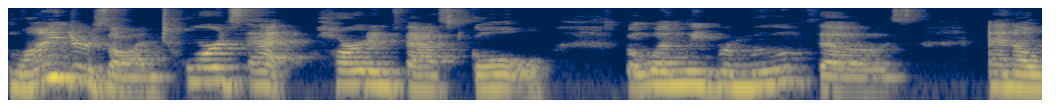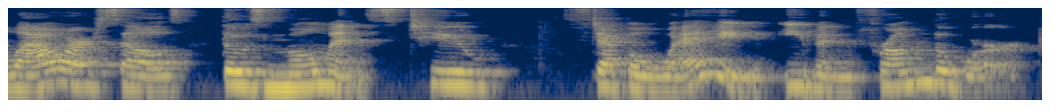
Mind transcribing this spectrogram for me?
blinders on towards that hard and fast goal. But when we remove those and allow ourselves those moments to step away even from the work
